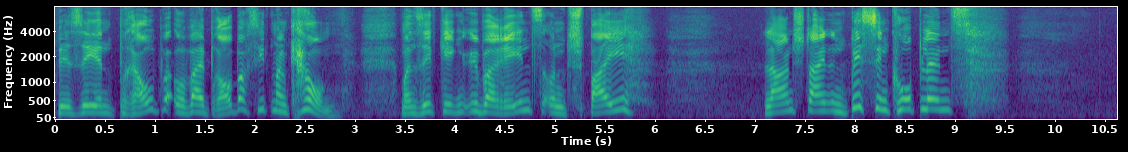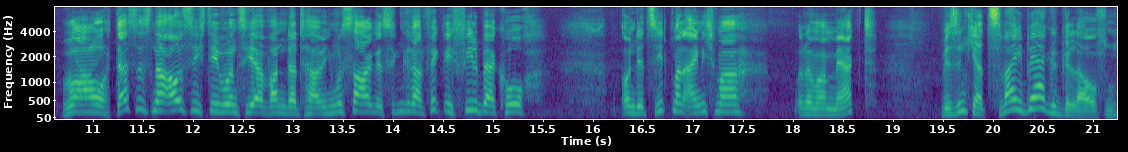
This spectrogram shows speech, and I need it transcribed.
wir sehen Braubach, wobei Braubach sieht man kaum. Man sieht gegenüber Rehns und Spey, Lahnstein, ein bisschen Koblenz. Wow, das ist eine Aussicht, die wir uns hier erwandert haben. Ich muss sagen, es ging gerade wirklich viel berghoch. Und jetzt sieht man eigentlich mal, oder man merkt, wir sind ja zwei Berge gelaufen.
